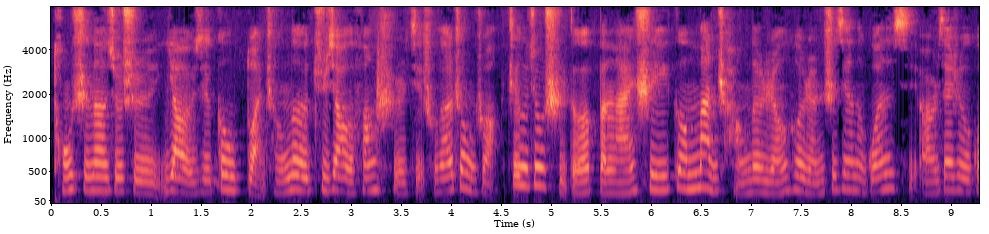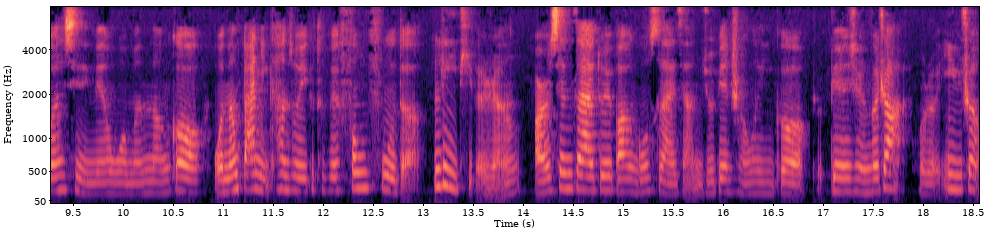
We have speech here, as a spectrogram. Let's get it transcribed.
同时呢，就是要有一些更短程的聚焦的方式解除它的症状，这个就使得本来是一个漫长的人和人之间的关系，而在这个关系里面，我们能够，我能把你看作一个特别丰富的立体的人，而现在对于保险公司来讲，你就变成了一个边缘性人格障碍或者抑郁症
